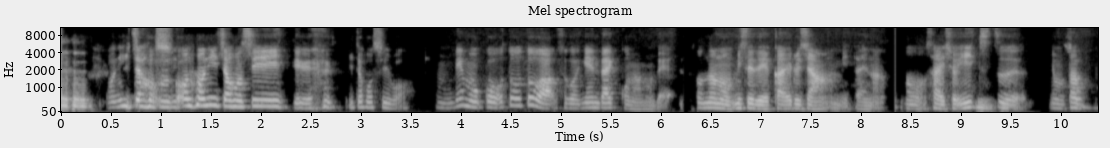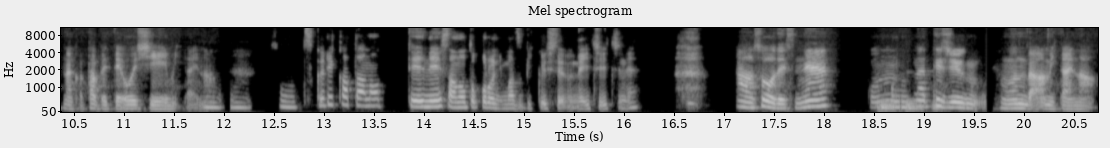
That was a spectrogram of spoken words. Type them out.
お兄ちゃん、欲しいこのお兄ちゃん欲しいっていう。いてほしいわ。うんでもこう弟はすごい現代っ子なので、そんなの店で買えるじゃんみたいなのを最初言いつつ、うんうでもたなんか食べて美味しいみたいな。うんうん。その作り方の丁寧さのところにまずびっくりしてるね、いちいちね。ああ、そうですね。こうんうんうんんな手順踏むんだみたいな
